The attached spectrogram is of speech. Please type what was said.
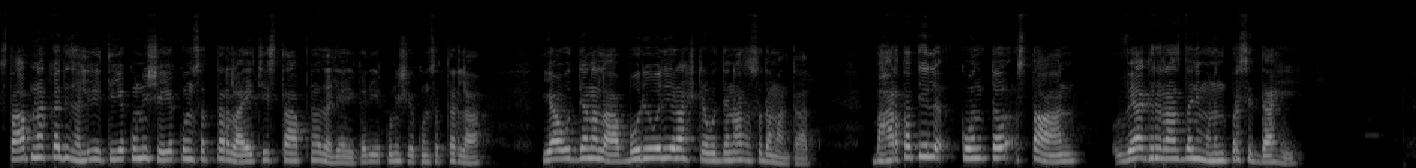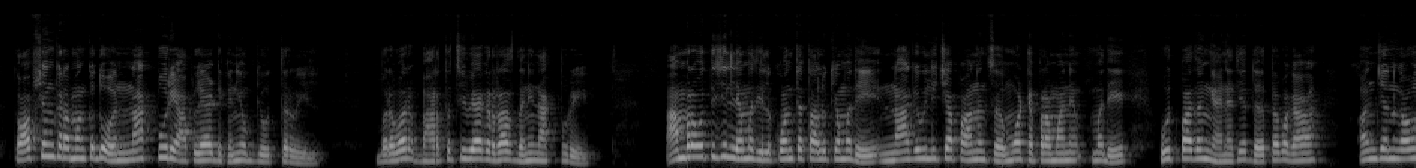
स्थापना कधी झालेली ती एकोणीसशे एकोणसत्तरला याची स्थापना झाली आहे कधी? एकोणीसशे एकोणसत्तरला. या उद्यानाला बोरिवली राष्ट्रीय उद्यान असं सुद्धा म्हणतात. भारतातील कोणतं स्थान व्याघ्र राजधानी म्हणून प्रसिद्ध आहे? तो ऑप्शन क्रमांक दोन नागपूर हे आपल्या या ठिकाणी योग्य उत्तर होईल. बरोबर? भारताची व्याघ्र राजधानी नागपूर आहे. अमरावती जिल्ह्यामधील कोणत्या तालुक्यामध्ये नागविलीच्या पानांचं मोठ्या प्रमाणामध्ये उत्पादन घेण्यात येतं? तर बघा अंजनगाव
